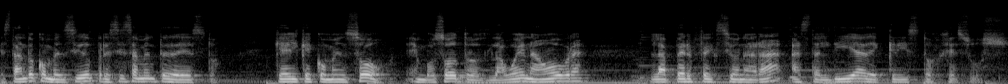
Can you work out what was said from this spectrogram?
estando convencido precisamente de esto, que el que comenzó en vosotros la buena obra, la perfeccionará hasta el día de Cristo Jesús.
